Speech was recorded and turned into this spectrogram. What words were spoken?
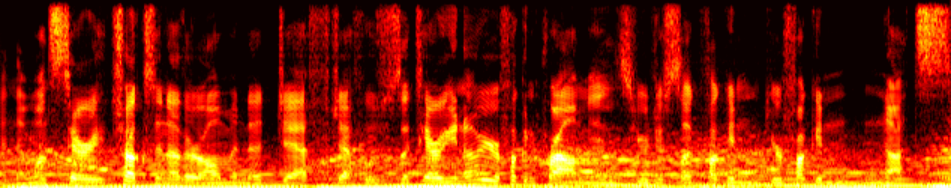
And then once Terry chucks another almond at Jeff, Jeff was just like, Terry, you know your fucking problem is? You're just like fucking, you're fucking nuts.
